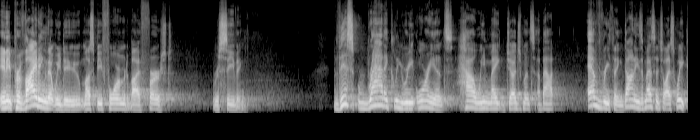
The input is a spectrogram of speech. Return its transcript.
Any providing that we do must be formed by first receiving. This radically reorients how we make judgments about everything. Donnie's message last week,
